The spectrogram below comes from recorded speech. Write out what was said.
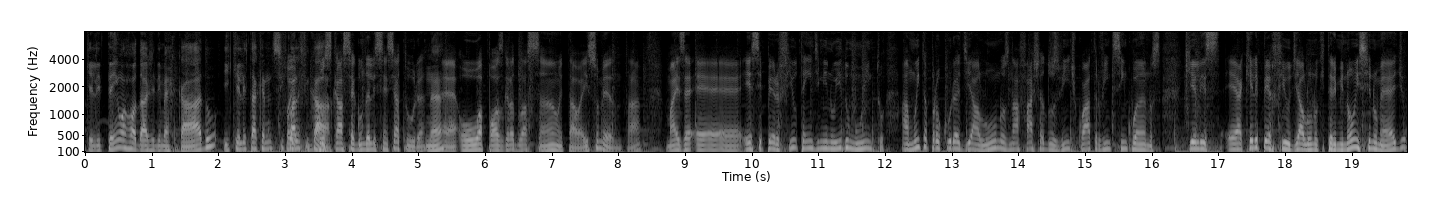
que ele tem uma rodagem de mercado e que ele está querendo se Foi qualificar. buscar a segunda licenciatura, Né? É, ou a pós-graduação e tal. É isso mesmo, tá? Mas é, é- é- esse perfil tem diminuído muito. Há muita procura de alunos na faixa dos 24, 25 anos, que eles é aquele perfil de aluno que terminou o ensino médio,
